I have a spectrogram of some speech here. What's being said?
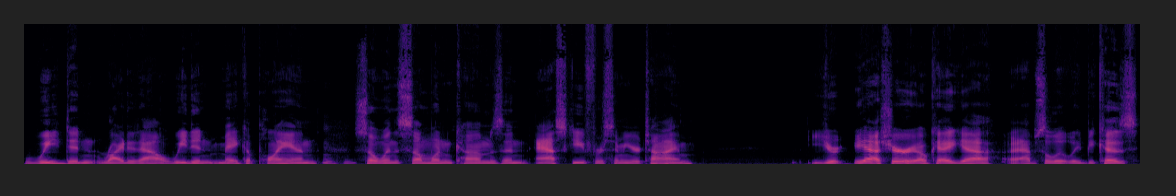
we didn't write it out. We didn't make a plan. Mm-hmm. So when someone comes and asks you for some of your time, you're yeah, sure, okay, yeah, absolutely because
